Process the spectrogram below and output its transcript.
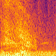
Let's go.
